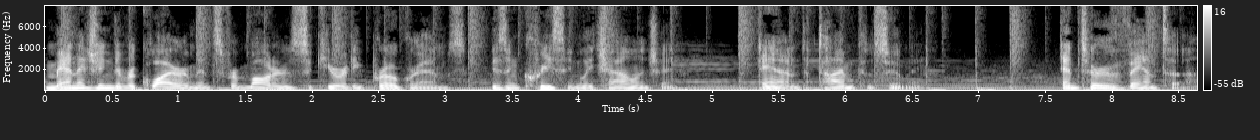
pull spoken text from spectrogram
Managing the requirements for modern security programs is increasingly challenging and time consuming. Enter Vanta.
